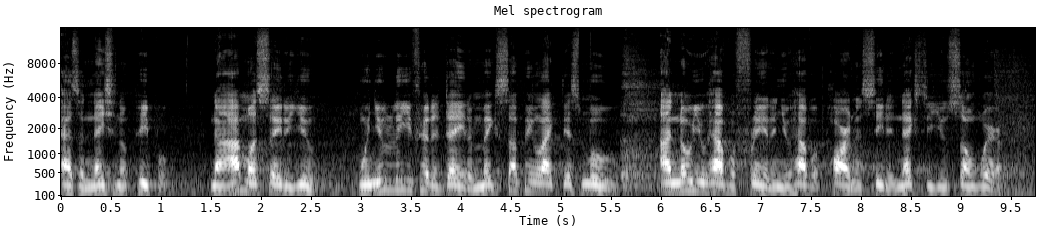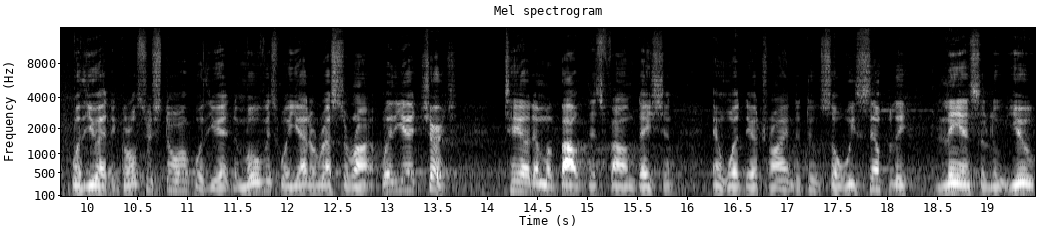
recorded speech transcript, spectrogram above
as a nation of people. Now, I must say to you, when you leave here today to make something like this move, I know you have a friend and you have a partner seated next to you somewhere. Whether you're at the grocery store, whether you're at the movies, whether you're at a restaurant, whether you're at church, tell them about this foundation and what they're trying to do. So we simply, Lynn, salute you.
